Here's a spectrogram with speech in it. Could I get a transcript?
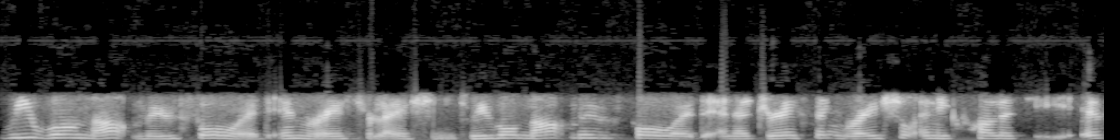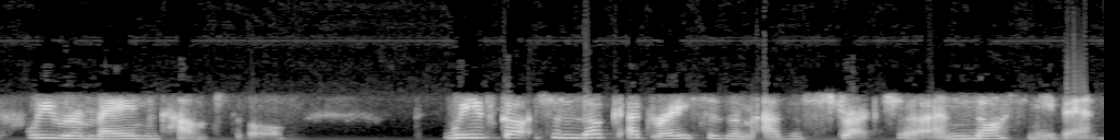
we will not move forward in race relations. We will not move forward in addressing racial inequality if we remain comfortable. We've got to look at racism as a structure and not an event.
